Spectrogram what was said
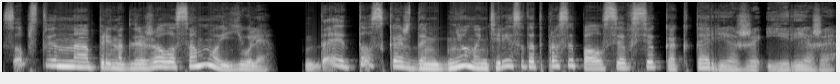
собственно, принадлежала самой Юле. Да и то с каждым днем интерес этот просыпался все как-то реже и реже.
